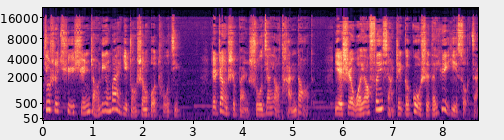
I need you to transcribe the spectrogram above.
就是去寻找另外一种生活途径。这正是本书将要谈到的，也是我要分享这个故事的寓意所在。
